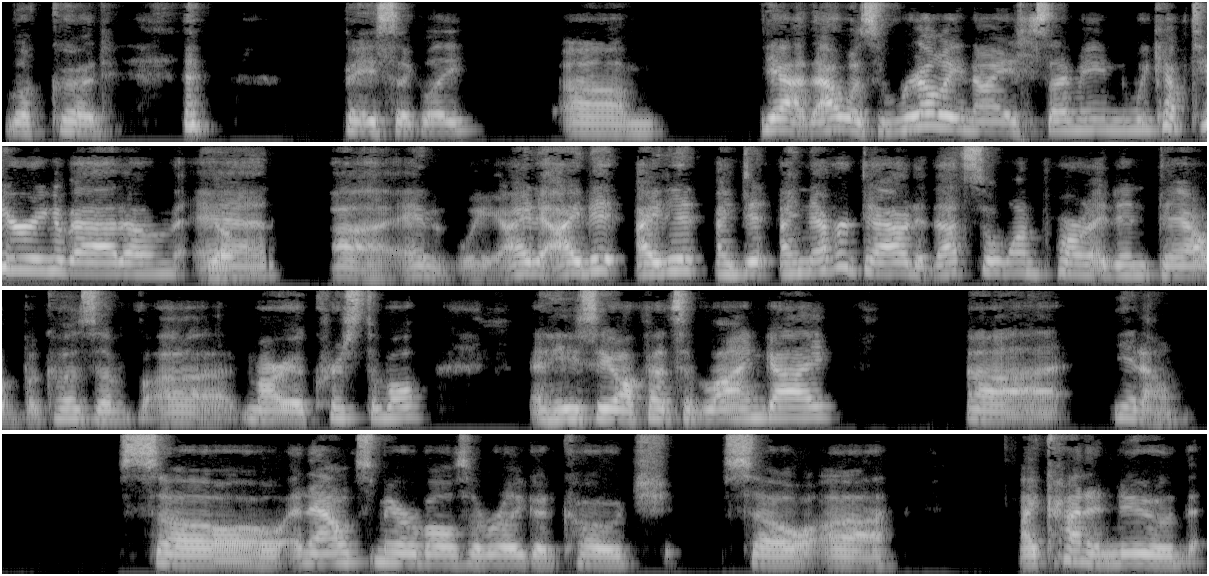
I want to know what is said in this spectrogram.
look good, basically. Um, yeah, that was really nice. I mean, we kept hearing about him and yep. uh and we I I did I did I did I never doubted. That's the one part I didn't doubt because of uh Mario Cristobal and he's the offensive line guy. Uh, you know. So, and Alex Mirabal is a really good coach. So, uh I kind of knew that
